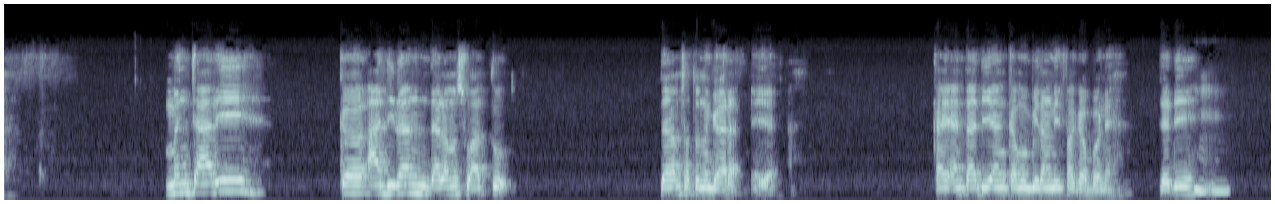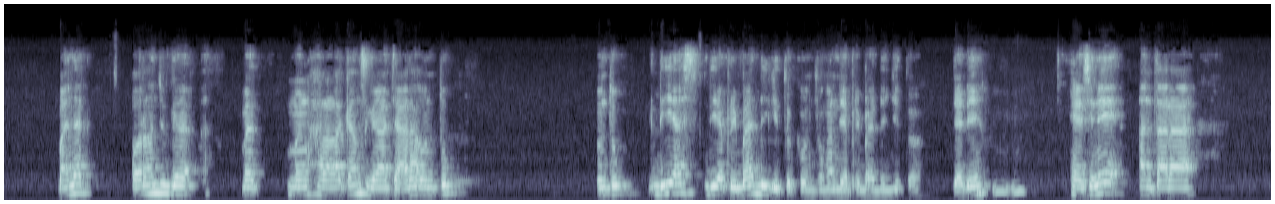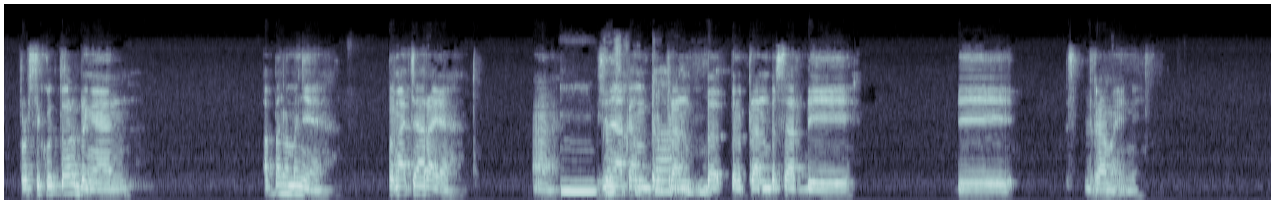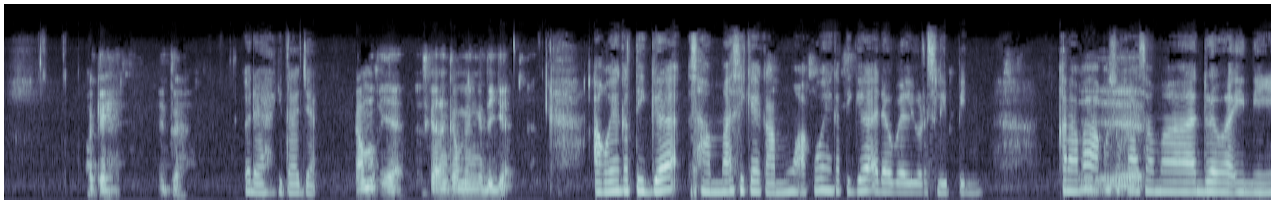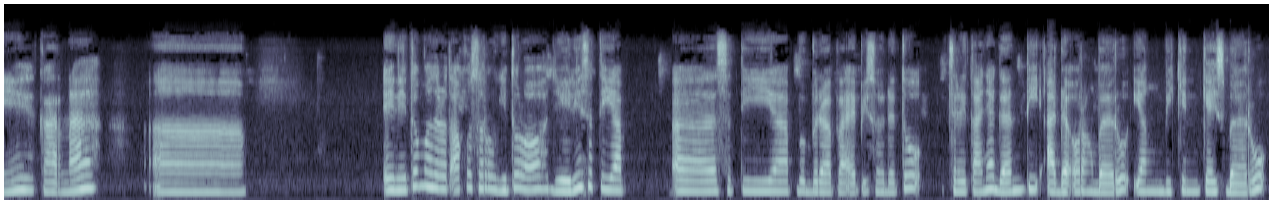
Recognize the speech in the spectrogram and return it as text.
Mencari keadilan dalam suatu dalam satu negara, iya. Kayak yang tadi yang kamu bilang di Vagabond ya. Jadi Mm-mm. banyak orang juga me- menghalalkan segala cara untuk untuk dia dia pribadi gitu keuntungan dia pribadi gitu jadi Mm-mm. Ya di sini antara prosekutor dengan apa namanya ya pengacara ya nah, Hmm, di sini akan berperan ber- berperan besar di di drama ini oke itu Udah gitu aja. kamu ya sekarang kamu yang ketiga Aku yang ketiga sama sih kayak kamu. Aku yang ketiga ada While You're Sleeping. Kenapa aku suka sama drama ini? Karena eh ini tuh menurut aku seru gitu loh. Jadi setiap eh, setiap beberapa episode tuh ceritanya ganti. Ada orang baru yang bikin case baru.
